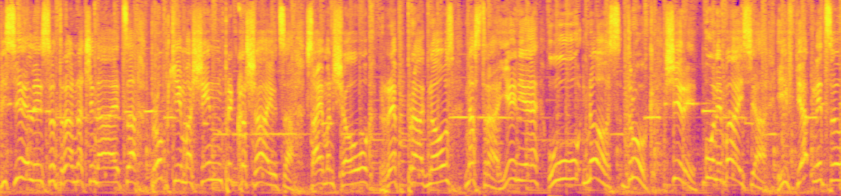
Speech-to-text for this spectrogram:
Веселье с утра начинается, пробки машин прекращаются. Саймон Шоу, рэп-прогноз, настроение у нос. Друг, шире улыбайся и в пятницу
